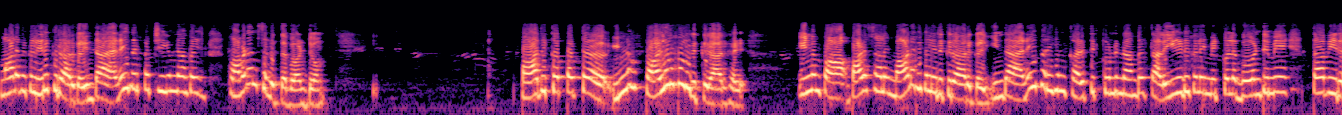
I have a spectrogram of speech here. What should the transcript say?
மாணவர்கள் இருக்கிறார்கள். இந்த அனைவர் பற்றியும் நாங்கள் கவனம் செலுத்த வேண்டும். பாதிக்கப்பட்ட இன்னும் பலர்கள் இருக்கிறார்கள். இன்னும் பா- பாடசாலை மாணவிகள் இருக்கிறார்கள். இந்த அனைவரையும் கருத்திற்கொண்டு நாங்கள் தலையீடுகளை மேற்கொள்ள வேண்டுமே தவிர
